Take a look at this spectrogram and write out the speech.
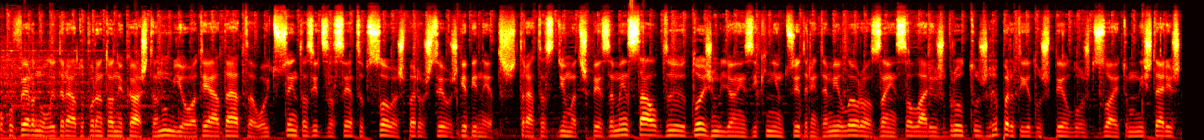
O governo, liderado por António Costa, nomeou até à data 817 pessoas para os seus gabinetes. Trata-se de uma despesa mensal de 2 milhões e 530 mil euros em salários brutos repartidos pelos 18 ministérios,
